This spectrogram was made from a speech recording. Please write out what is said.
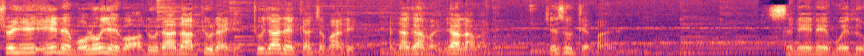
ရွှေရင်အေးနဲ့မုံလုံးရေပေါ်အလူဒါနပြုနိုင်ရင်ထူးခြားတဲ့ကံကြမ္မာတွေအနာဂတ်မှာရလာပါတယ်ကျေးဇူးတင်ပါတယ်စနေနေ့မွေးသူ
